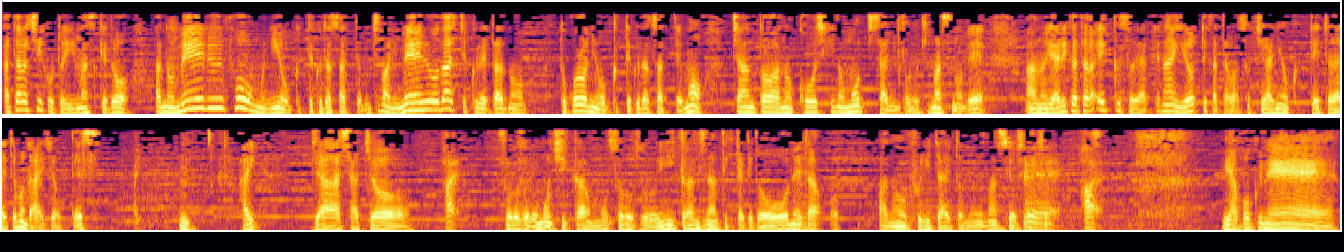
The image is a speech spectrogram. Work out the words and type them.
新しいこと言いますけど、あの、メールフォームに送ってくださっても、つまりメールを出してくれたの、ところに送ってくださっても、ちゃんとあの、公式のモッチさんに届きますので、あの、やり方が X をやってないよって方は、そちらに送っていただいても大丈夫です。はい。うん。はい。じゃあ、社長。はい。そろそろもう時間もそろそろいい感じになってきたけど、大ネタを、あの、振りたいと思いますよ、社長。ええはい。いや、僕ね、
